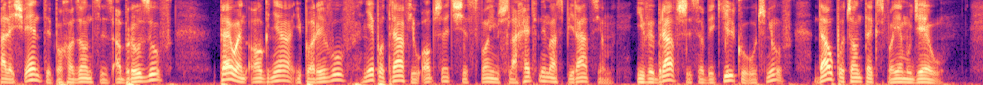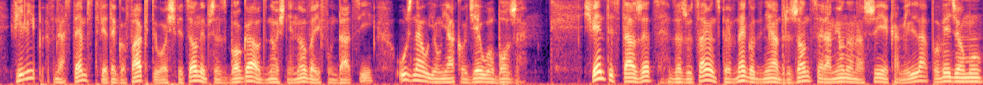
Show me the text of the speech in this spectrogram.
Ale święty pochodzący z Abruzów, pełen ognia i porywów, nie potrafił oprzeć się swoim szlachetnym aspiracjom i wybrawszy sobie kilku uczniów, dał początek swojemu dziełu. Filip, w następstwie tego faktu oświecony przez Boga odnośnie nowej fundacji, uznał ją jako dzieło Boże. Święty starzec, zarzucając pewnego dnia drżące ramiona na szyję Kamilla, powiedział mu:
